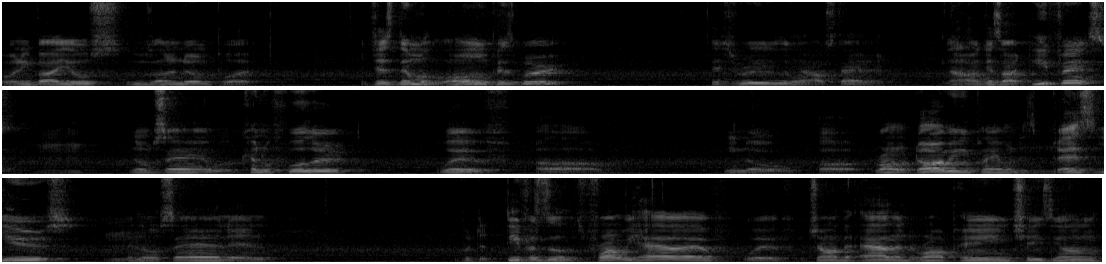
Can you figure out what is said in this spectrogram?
or anybody else who's under them, but just them alone, Pittsburgh, it's really looking outstanding. Now against our defense, hmm you know what I'm saying, with Kendall Fuller, with um, you know uh, Ronald Darby playing one of his best years. You know what I'm saying? And with the defensive front we have with Jonathan Allen, Da'Ron Payne, Chase Young,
